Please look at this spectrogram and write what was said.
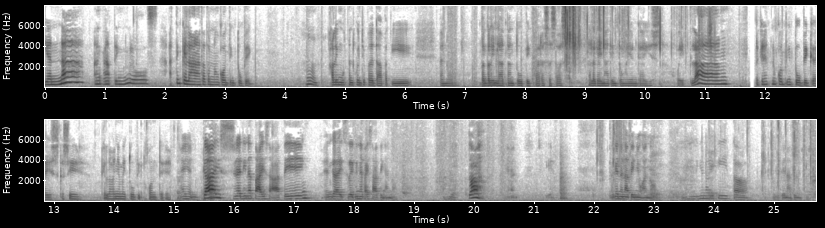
na ang ating noodles. Ating kailangan natin ng konting tubig. Hmm, kalimutan ko hindi pala dapat i ano, tanggalin lahat ng tubig para sa sauce. Lalagay natin to ngayon, guys. Wait lang. Lagyan natin ng konting tubig, guys, kasi kailangan niya may tubig na konti eh. Ayan, guys, ready na tayo sa ating Ayan, guys, ready na tayo sa ating ano. Ito? Ayan, sige. Lagyan na natin yung ano. Ay, hindi nyo nakikita. Lagyan natin yung sauce.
